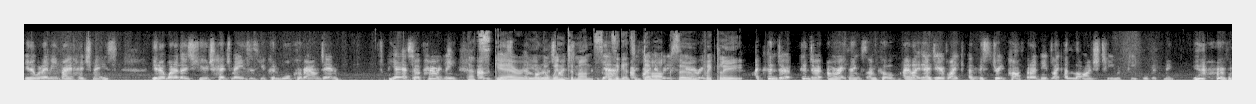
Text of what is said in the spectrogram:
You know what I mean by a hedge maze? You know, one of those huge hedge mazes you can walk around in. Yeah, so apparently that's um, scary in the, the winter times, months because yeah, it gets dark it really so scary. quickly. I couldn't do it. Couldn't do it. I'm all right, thanks. I'm cool. I like the idea of like a mystery path, but I'd need like a large team of people with me. you know.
